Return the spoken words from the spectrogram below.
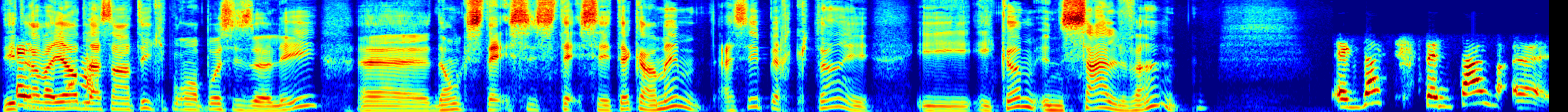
des travailleurs de la santé qui ne pourront pas s'isoler. Euh, donc, c'était quand même assez percutant et, et, comme une salve. Hein? Exact. C'est une salve euh,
